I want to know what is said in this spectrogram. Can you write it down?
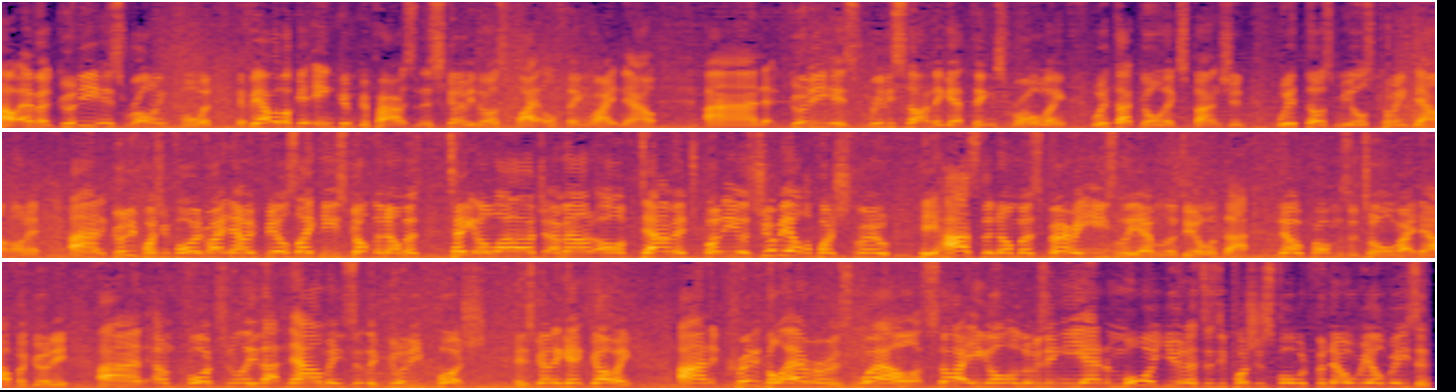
However, Goody is rolling forward. If we have a look at income comparison, this is going to be the most vital thing right now. And Goody is really starting to get things rolling with that gold expansion, with those mules coming down on it. And Goody pushing forward right now. He feels like he's got the numbers, taking a large amount of damage, but he should be able to push through. He has the numbers, very easily able to deal with that. No problems at all right now for Goody. And unfortunately, that now means that the Goody push is going to get going. And critical error as well. Star Eagle losing yet more units as he pushes forward for no real reason.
